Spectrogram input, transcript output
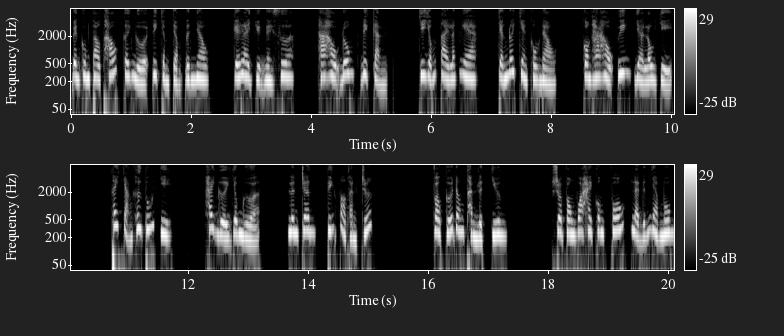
Bèn cùng tào tháo cây ngựa đi chậm chậm bên nhau, kể lại chuyện ngày xưa. Hạ hầu đôn đi cạnh, chỉ gióng tai lắng nghe, chẳng nói chen câu nào. Còn hạ hầu uyên và lâu dị, thấy chẳng hứng thú gì. Hai người dông ngựa, lên trên tiến vào thành trước. Vào cửa đông thành lịch dương, rồi vòng qua hai con phố là đến nhà môn.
